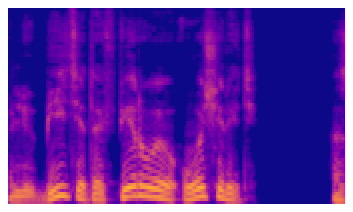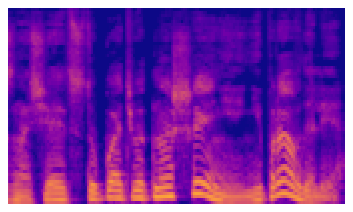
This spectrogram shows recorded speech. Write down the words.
Любить это в первую очередь означает вступать в отношения, не правда ли?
